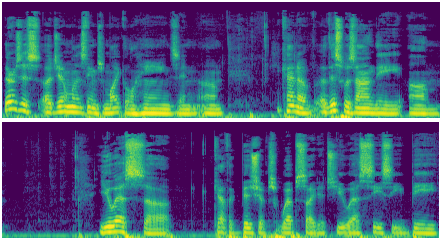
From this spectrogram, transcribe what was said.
there's this uh, gentleman, his name's Michael Haynes, and um, he kind of, uh, this was on the um, U.S. Uh, Catholic Bishops website. It's usccb.org,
